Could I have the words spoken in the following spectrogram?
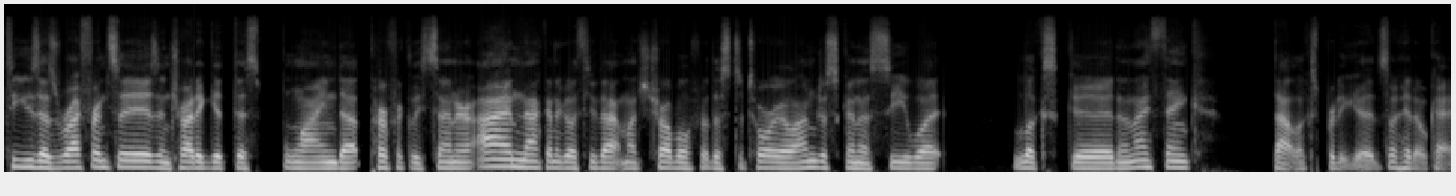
to use as references and try to get this lined up perfectly center. I'm not going to go through that much trouble for this tutorial. I'm just going to see what looks good, and I think that looks pretty good. So hit OK.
